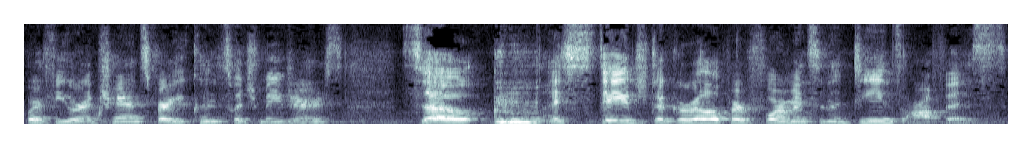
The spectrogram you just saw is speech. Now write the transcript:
where if you were a transfer, you couldn't switch majors. So I staged a guerrilla performance in the dean's office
